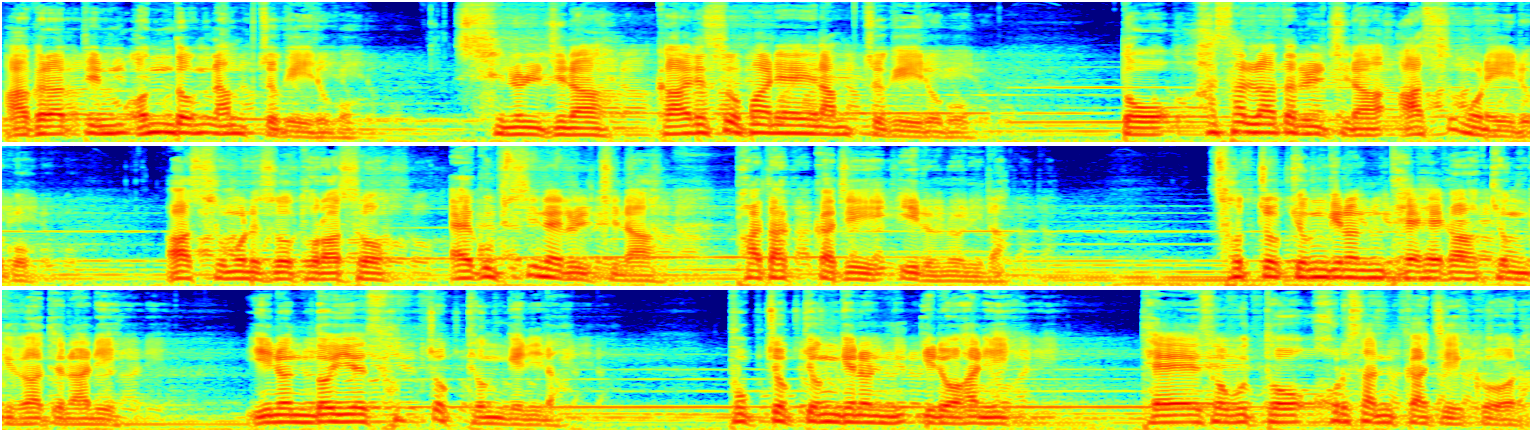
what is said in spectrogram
아그라빔 언덕 남쪽에 이르고 신을 지나 가데스 바냐의 남쪽에 이르고 또 하살라다를 지나 아스몬에 이르고 아스몬에서 돌아서 애굽 시내를 지나 바다까지 이르느니라. 서쪽 경계는 대해가 경계가 되나니 이는 너희의 서쪽 경계니라. 북쪽 경계는 이러하니 대에서부터 호르산까지 그어라.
